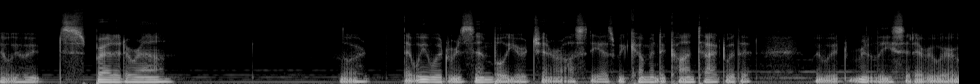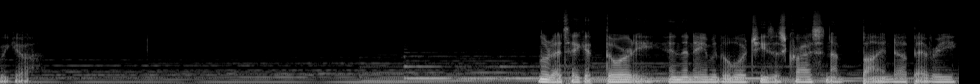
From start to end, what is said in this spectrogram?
that we would spread it around, Lord, that we would resemble your generosity as we come into contact with it. We would release it everywhere we go. Lord, I take authority in the name of the Lord Jesus Christ and I bind up every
